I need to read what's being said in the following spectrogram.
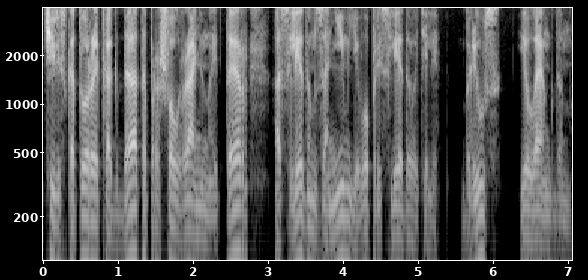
через которое когда-то прошел раненый Тер, а следом за ним его преследователи — Брюс и Лэнгдон.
